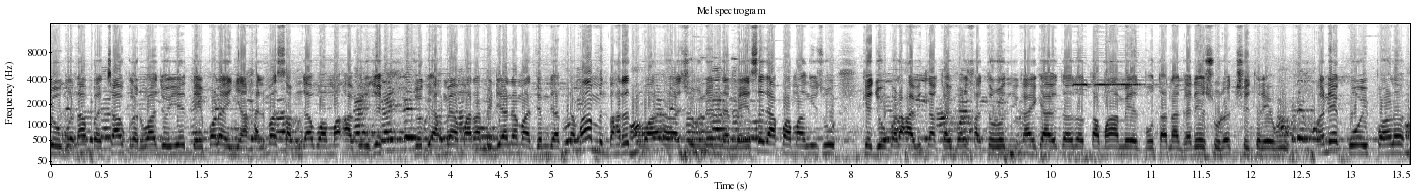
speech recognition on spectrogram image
લોકોના બચાવ કરવા જોઈએ તે પણ અહીંયા હાલમાં સમજાવવામાં આવી રહ્યું છે. જો કે અમે અમારા મીડિયાના માધ્યમથી તમામ ભારતવાસીઓને મેસેજ આપવા માંગીશું કે જો પણ આવી રીતના કંઈ પણ ખતરો દેખાય કે આવ્યો તો તમામે પોતાના ઘરે સુરક્ષિત રહેવું અને કોઈ પણ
